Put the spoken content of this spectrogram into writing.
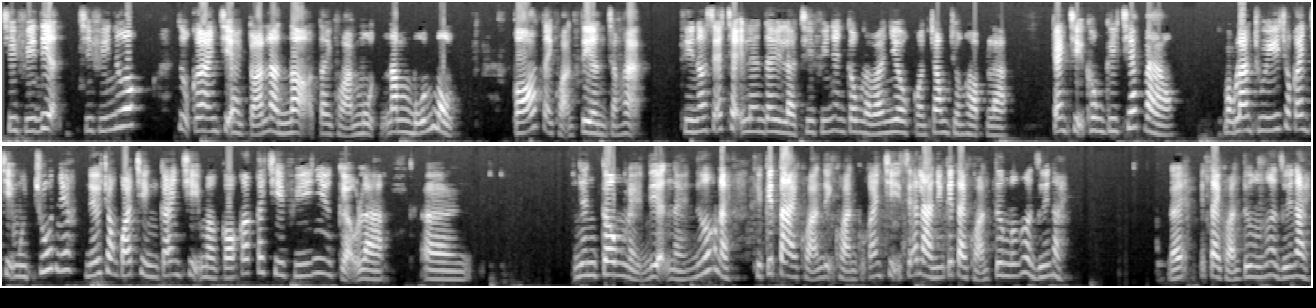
chi phí điện, chi phí nước, dụ các anh chị hạch toán là nợ tài khoản 1541 có tài khoản tiền chẳng hạn thì nó sẽ chạy lên đây là chi phí nhân công là bao nhiêu. Còn trong trường hợp là các anh chị không ghi chép vào Mộc Lan chú ý cho các anh chị một chút nhé. Nếu trong quá trình các anh chị mà có các cái chi phí như kiểu là uh, nhân công này, điện này, nước này thì cái tài khoản định khoản của các anh chị sẽ là những cái tài khoản tương ứng ở dưới này. Đấy, cái tài khoản tương ứng ở dưới này.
